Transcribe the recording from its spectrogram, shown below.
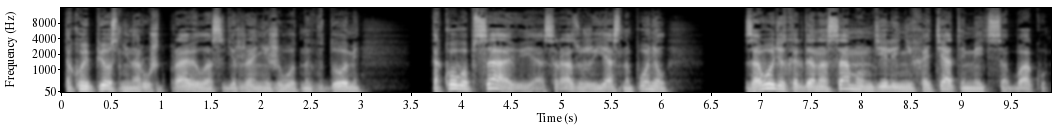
Такой пес не нарушит правила о содержании животных в доме. Такого пса, я сразу же ясно понял, заводят, когда на самом деле не хотят иметь собаку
